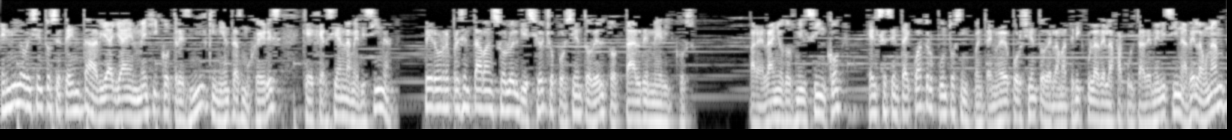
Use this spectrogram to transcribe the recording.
En 1970 había ya en México 3.500 mujeres que ejercían la medicina, pero representaban solo el 18% del total de médicos. Para el año 2005, el 64.59% de la matrícula de la Facultad de Medicina de la UNAM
